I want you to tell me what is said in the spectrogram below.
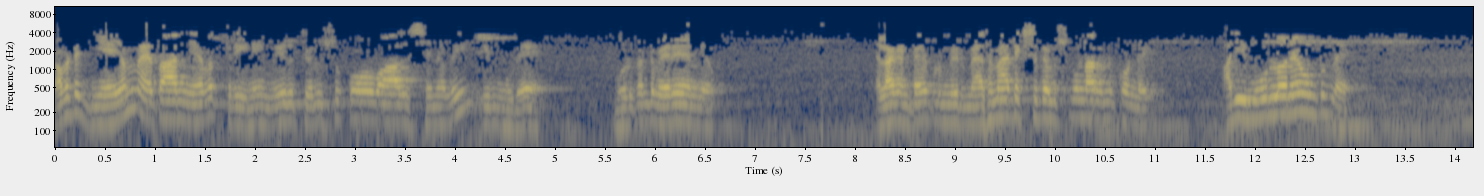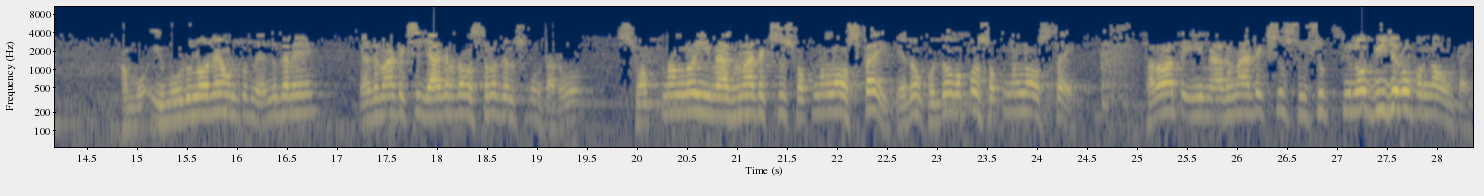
కాబట్టి జ్ఞేయం ఏతాన్యేవ త్రీణి. మీరు తెలుసుకోవాల్సినవి ఈ మూడే. మూడు కంటే వేరే ఏం లేవు. ఎలాగంటే ఇప్పుడు మీరు మ్యాథమెటిక్స్ తెలుసుకున్నారనుకోండి అది ఈ మూడులోనే ఉంటుంది. ఈ మూడులోనే ఉంటుంది. ఎందుకని? మ్యాథమెటిక్స్ జాగ్రత్త అవస్థలో తెలుసుకుంటారు. స్వప్నంలో ఈ మ్యాథమెటిక్స్ స్వప్నంలో వస్తాయి. ఏదో కొద్దో గొప్ప స్వప్నంలో వస్తాయి. తర్వాత ఈ మ్యాథమెటిక్స్ సుషుప్తిలో బీజరూపంగా ఉంటాయి.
